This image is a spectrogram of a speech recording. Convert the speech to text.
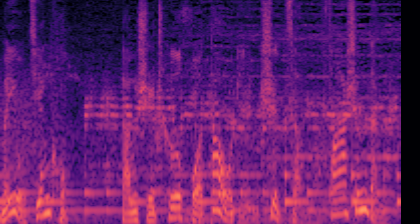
没有监控。当时车祸到底是怎么发生的呢？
